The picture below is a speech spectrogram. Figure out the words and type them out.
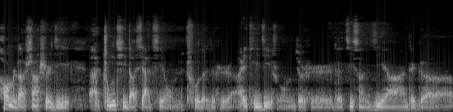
后面到上世纪啊中期到下期，我们出的就是 IT 技术，我们就是这计算机啊，这个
